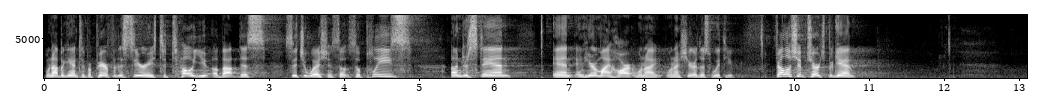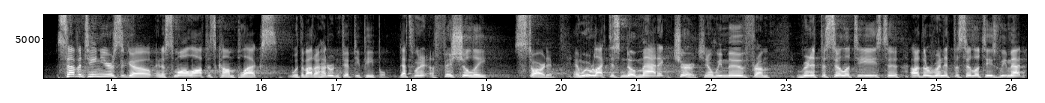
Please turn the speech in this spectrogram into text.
when I began to prepare for this series to tell you about this situation. So, so please understand and, and hear my heart when I, when I share this with you. Fellowship Church began 17 years ago in a small office complex with about 150 people. That's when it officially started. And we were like this nomadic church. You know, we moved from rented facilities to other rented facilities. We met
